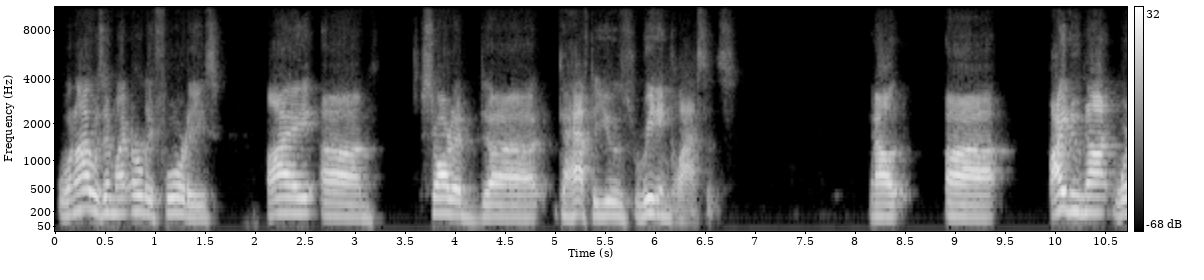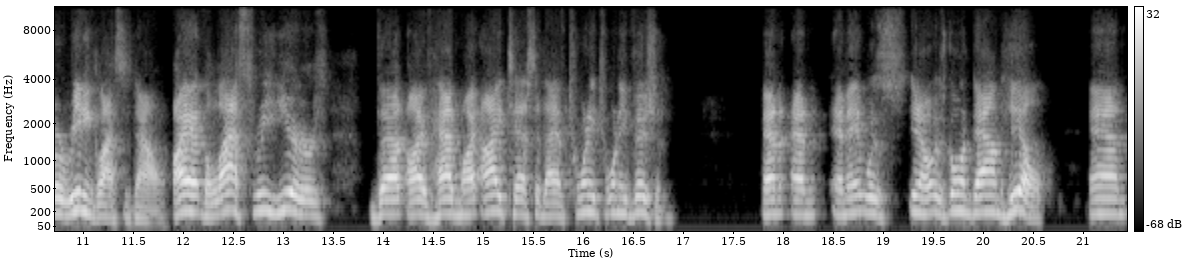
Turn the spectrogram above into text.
when I was in my early 40s, I um, started uh, to have to use reading glasses. Now, uh, I do not wear reading glasses now. I have the last three years that I've had my eye tested. I have 20/20 vision, and and and it was you know it was going downhill. And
